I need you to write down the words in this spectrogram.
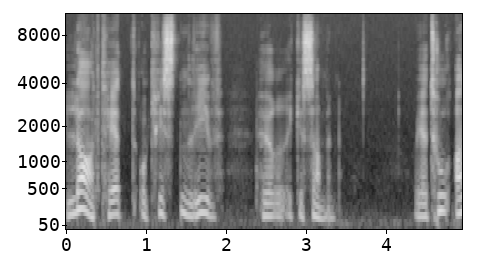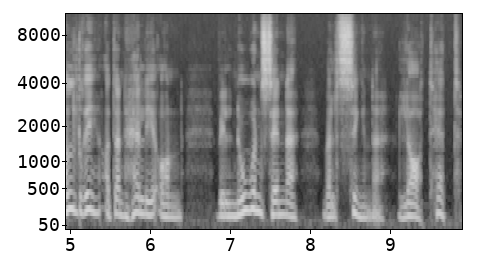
Lathet og kristenliv hører ikke sammen. Og jeg tror aldri at Den hellige ånd vil noensinne velsigne lathet.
